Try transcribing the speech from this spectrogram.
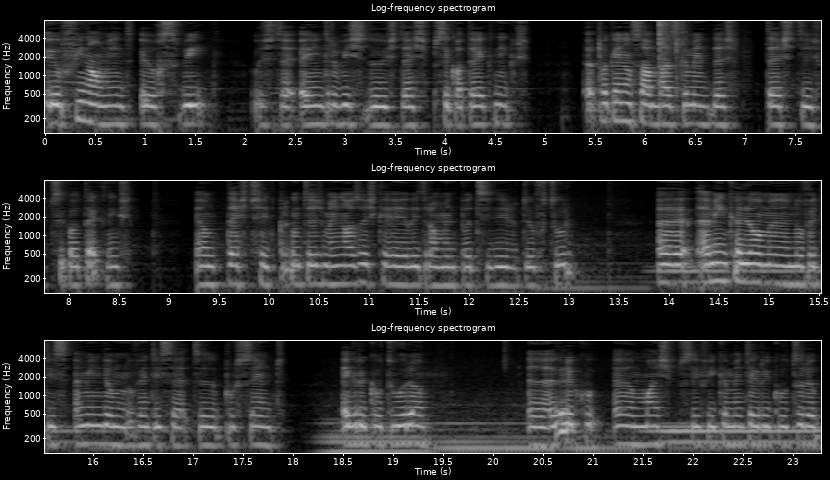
eu finalmente eu recebi a entrevista dos testes psicotécnicos. Uh, para quem não sabe, basicamente, testes psicotécnicos é um teste cheio de perguntas manhosas que é literalmente para decidir o teu futuro. Uh, a mim calhou-me, a mim deu-me 97% agricultura, uh, mais especificamente agricultura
